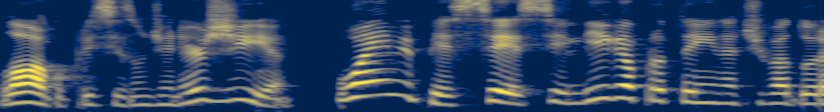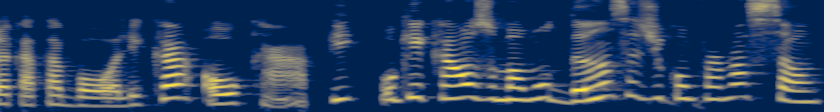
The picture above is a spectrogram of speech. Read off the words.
logo precisam de energia. O AMPC se liga à proteína ativadora catabólica, ou CAP, o que causa uma mudança de conformação,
